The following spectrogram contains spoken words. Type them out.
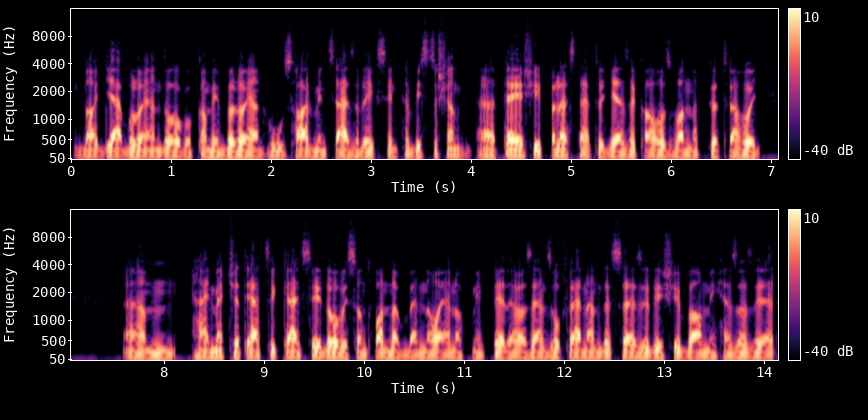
nagyjából olyan dolgok, amiből olyan 20-30 százalék szinte biztosan uh, teljesítve lesz, tehát ugye ezek ahhoz vannak kötve, hogy um, hány meccset játszik Caicedo, viszont vannak benne olyanok, mint például az Enzo Fernández szerződésében, amihez azért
